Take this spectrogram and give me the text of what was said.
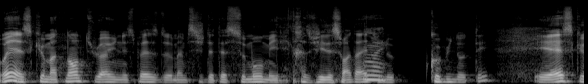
Ouais, est-ce que maintenant tu as une espèce de. Même si je déteste ce mot, mais il est très utilisé sur Internet, Ouais. une communauté? Et est-ce que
